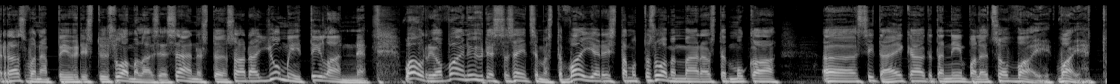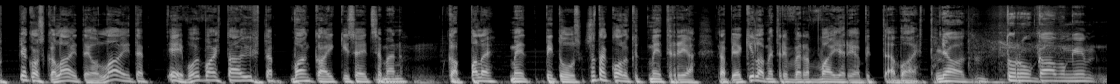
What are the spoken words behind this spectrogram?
rasvanäppi yhdistyy suomalaiseen säännöstöön, saadaan jumitilanne. Vaurio on vain yhdessä seitsemästä vaijerista, mutta Suomen määräysten mukaan Öö, sitä ei käytetä niin paljon, että se on vai, vaihettu. Ja koska laite on laite, ei voi vaihtaa yhtä, vaan kaikki seitsemän kappale, me, pituus 130 metriä, rapia kilometrin verran vaijeria pitää vaihtaa. Joo, Turun kaupungin...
